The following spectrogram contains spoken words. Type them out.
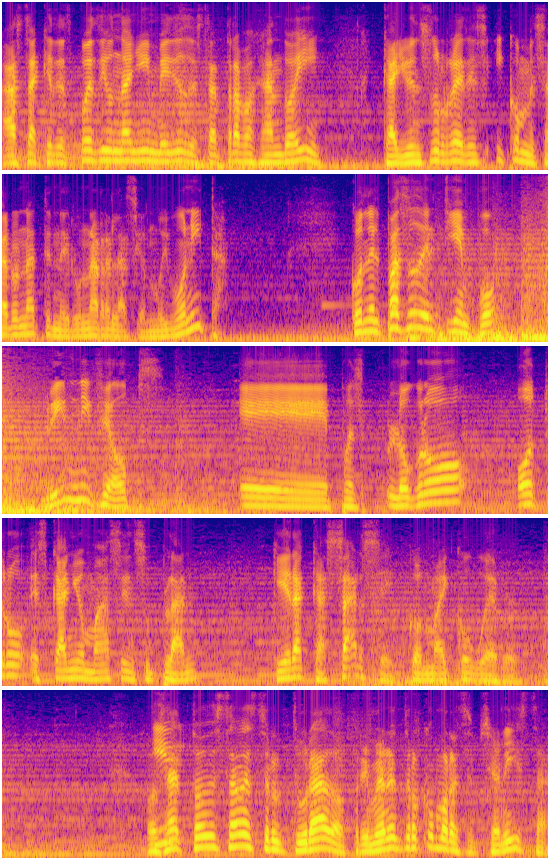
hasta que después de un año y medio de estar trabajando ahí, cayó en sus redes y comenzaron a tener una relación muy bonita. Con el paso del tiempo, Britney Phelps, eh, pues logró otro escaño más en su plan, que era casarse con Michael Weber. o y- sea, todo estaba estructurado. Primero entró como recepcionista.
